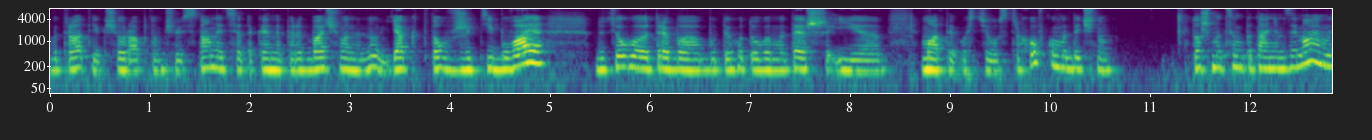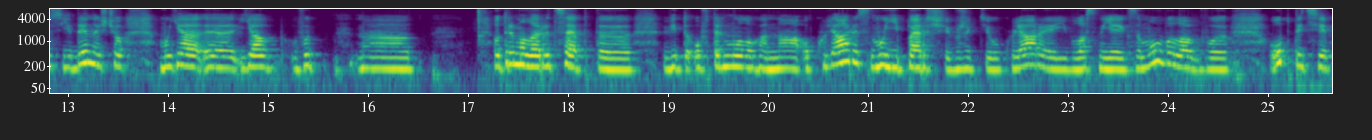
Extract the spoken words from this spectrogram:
витрат, якщо раптом щось станеться, таке непередбачуване. Ну, як то в житті буває, до цього треба бути готовими теж і мати ось цю страховку медичну. Тож ми цим питанням займаємось. Єдине, що моя я ви, отримала рецепт е, від офтальмолога на окуляри, мої перші в житті окуляри, і власне я їх замовила в оптиці,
